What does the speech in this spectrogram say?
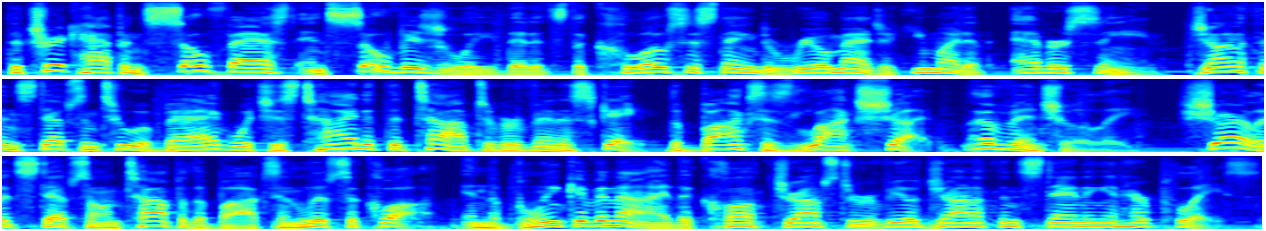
The trick happens so fast and so visually that it's the closest thing to real magic you might have ever seen. Jonathan steps into a bag which is tied at the top to prevent escape. The box is locked shut, eventually. Charlotte steps on top of the box and lifts a cloth. In the blink of an eye, the cloth drops to reveal Jonathan standing in her place.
